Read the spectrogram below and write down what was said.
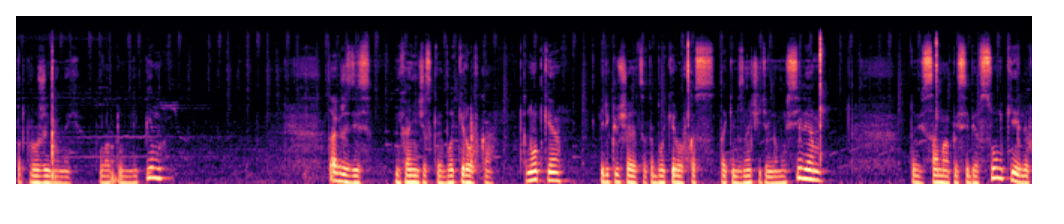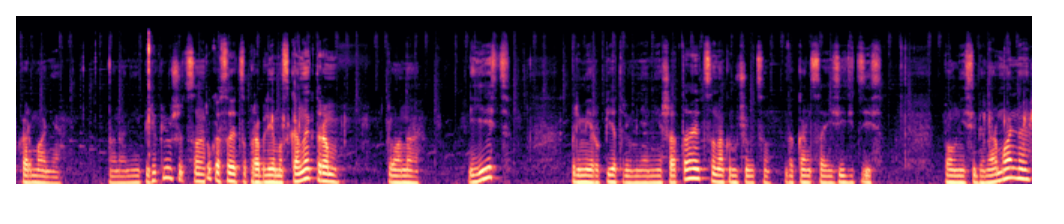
подпружиненный латунный пин. Также здесь механическая блокировка кнопки. Переключается эта блокировка с таким значительным усилием. То есть сама по себе в сумке или в кармане она не переключится. Что касается проблемы с коннектором, то она есть. К примеру, Петри у меня не шатается, накручивается до конца и сидит здесь вполне себе нормально.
